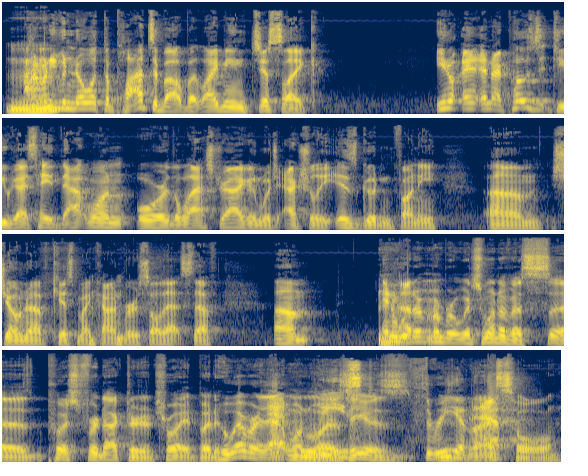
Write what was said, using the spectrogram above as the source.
I don't even know what the plot's about, but I mean, just like you know, and, and I posed it to you guys. Hey, that one or the Last Dragon, which actually is good and funny. Um, Sho'nuff, kiss my Converse, all that stuff. Um, and I don't remember which one of us uh, pushed for Doctor Detroit, but whoever that one was, he was three of an us. asshole.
